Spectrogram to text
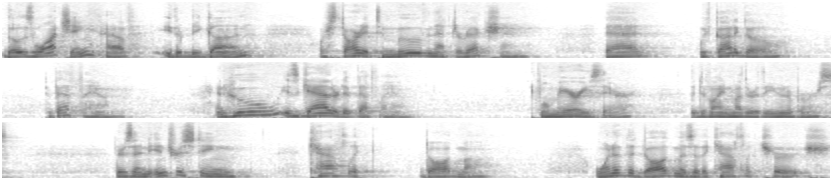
those watching have either begun or started to move in that direction that we've got to go to Bethlehem. And who is gathered at Bethlehem? Well, Mary's there, the divine mother of the universe. There's an interesting Catholic dogma one of the dogmas of the Catholic Church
